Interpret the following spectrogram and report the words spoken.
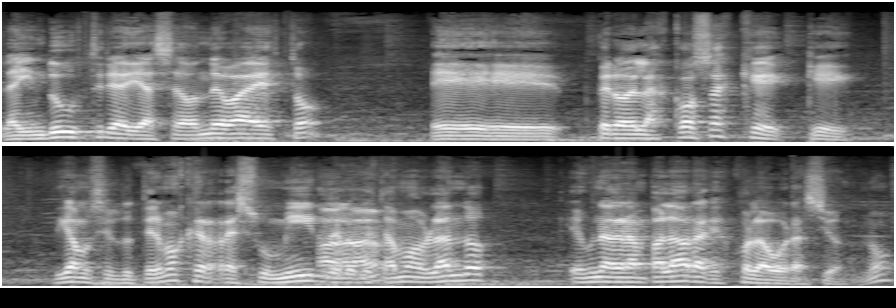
la industria y hacia dónde va esto. Eh, pero de las cosas que, que, digamos, si lo tenemos que resumir de lo Ajá. que estamos hablando, es una gran palabra que es colaboración, ¿no?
